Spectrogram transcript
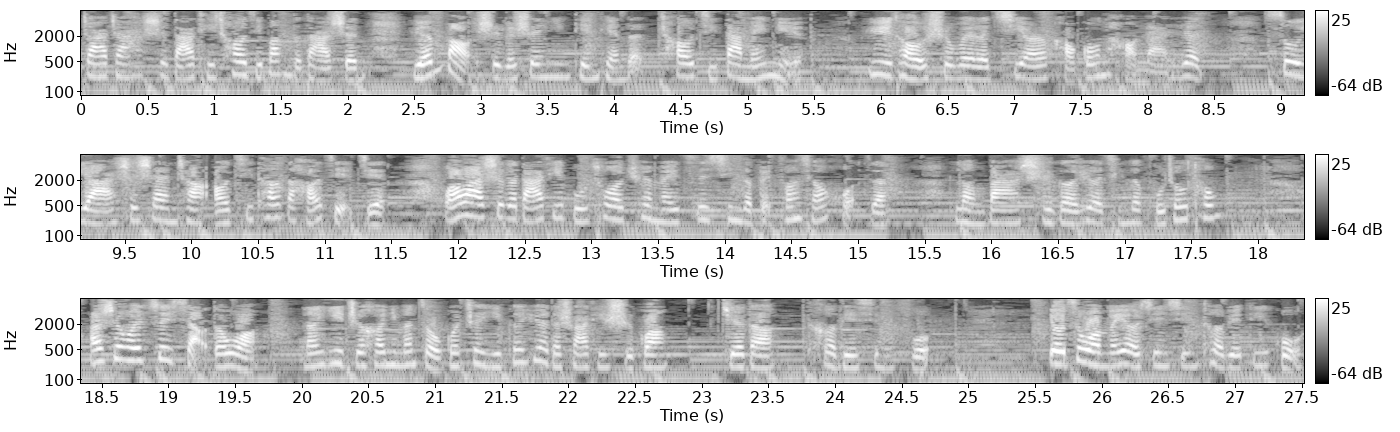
渣渣是答题超级棒的大神，元宝是个声音甜甜的超级大美女，芋头是为了妻儿考公的好男人，素雅是擅长熬鸡汤的好姐姐，娃娃是个答题不错却没自信的北方小伙子，冷巴是个热情的福州通，而身为最小的我，能一直和你们走过这一个月的刷题时光，觉得特别幸福。有次我没有信心，特别低谷，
